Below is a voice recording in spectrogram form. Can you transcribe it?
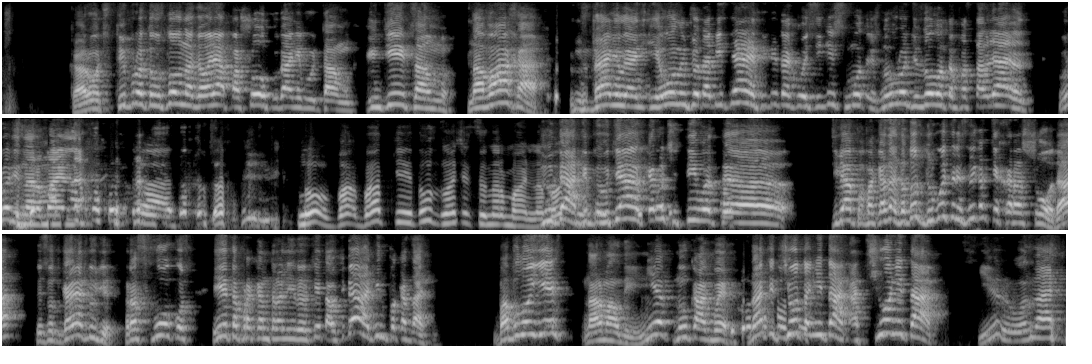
Короче, ты просто, условно говоря, пошел куда-нибудь там к индейцам Наваха, нанял, и он им что-то объясняет, и ты такой сидишь, смотришь, ну, вроде золото поставляют, вроде нормально. Ну, ба- бабки идут, значит, все нормально. Ну да, у тебя, короче, ты вот, э, тебя по- показать, зато с другой стороны, смотри, как тебе хорошо, да? То есть вот говорят люди, расфокус, и это проконтролируют, это, а у тебя один показатель. Бабло есть, нормалды, нет, ну как бы, значит, что-то не так, а что не так? Хер его знает.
